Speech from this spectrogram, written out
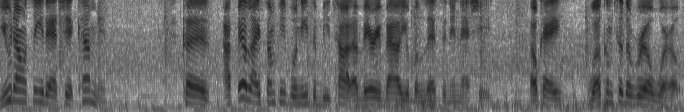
you don't see that shit coming. Cause I feel like some people need to be taught a very valuable lesson in that shit. Okay? Welcome to the real world.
